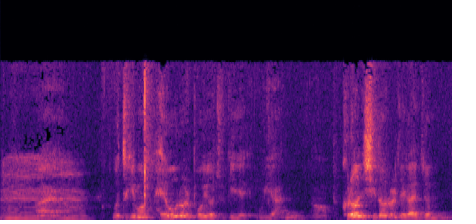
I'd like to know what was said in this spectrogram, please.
예. 어떻게 보면 배우를 보여주기 위한 어, 그런 시도를 제가 좀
